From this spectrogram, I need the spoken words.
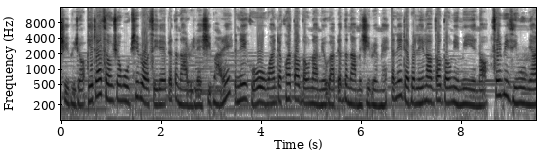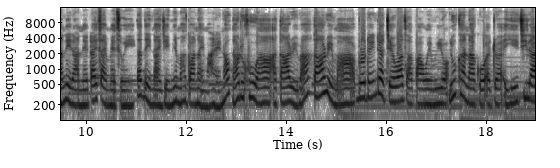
ရှိပြီးတော့ရေဓာတ်ဆုံးရှုံးမှုဖြစ်ပေါ်စေတဲ့ပြဿနာတွေလည်းရှိပါတယ်ဒီနေ့ကိုဝိုင်းတစ်ခွက်တောက်သုံးတာမျိုးကပြဿနာမရှိပေမဲ့ဒီနေ့တပလင်းလောက်တောက်သုံးနေမိရင်တော့စိတ်ဖိစီးမှုများနေတာနဲ့တိုက်ဆိုင်မဲ့ဆိုရင်သက်သေနိုင်ခြင်းမြင့်မားသွားနိုင်ပါတယ်နော်နောက်တစ်ခုကအသားတွေပါသားတွေမှာပရိုတိန်းတက်ကျဲဝါစာပါဝင်ပြီးတော့လူခန္ဓာကိုယ်အတွက်အရေးကြီးလာ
